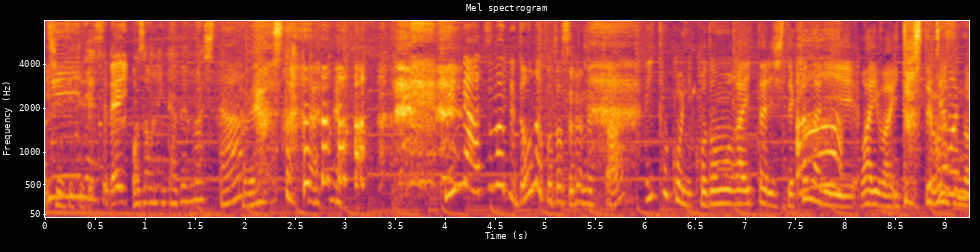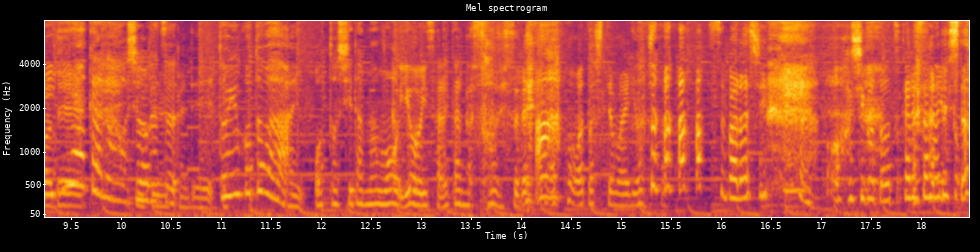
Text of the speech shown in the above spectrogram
いいですね。お雑煮食べました？食べました。みんな集まってどんなことするんですか？いとこに子供がいたりしてかなりワイワイとしてますので。賑やかなお正月。ということは、はい、お年玉も用意されたんですそうですね。渡してまいりました。素晴らしい。お仕事お疲れ様でした。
